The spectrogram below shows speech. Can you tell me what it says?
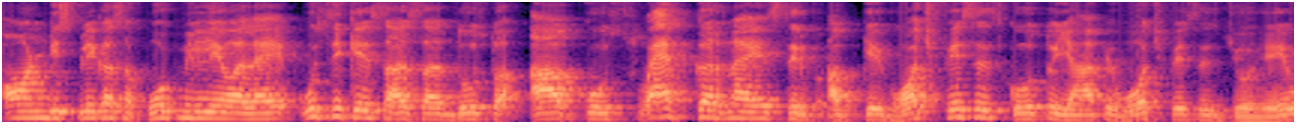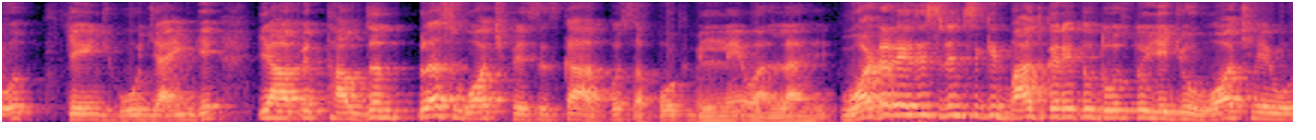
ऑन डिस्प्ले का सपोर्ट मिलने वाला है। उसी के साथ साथ दोस्तों, आपको स्वैप करना है सिर्फ़ आपके वॉच फेसेस को। तो यहाँ पे वॉच फेसेस जो है, वो चेंज हो जाएँगे। यहाँ पे थाउज़ेंड प्लस वॉच फेसेस का आपको सपोर्ट मिलने वाला है। वाटर रेजिस्टेंस की बात करें तो दोस्तों, ये जो वॉच है, वो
